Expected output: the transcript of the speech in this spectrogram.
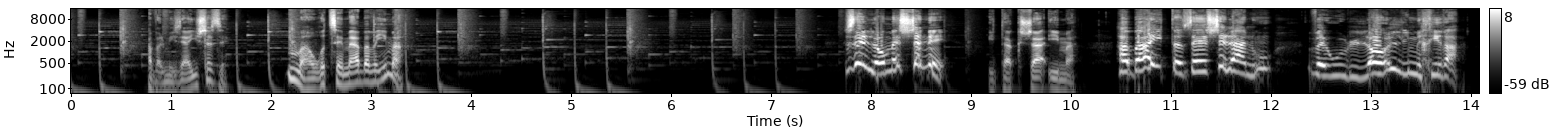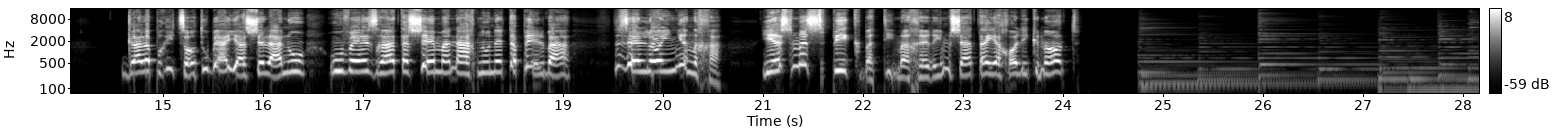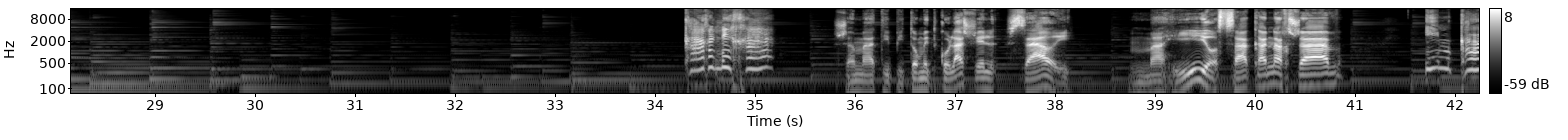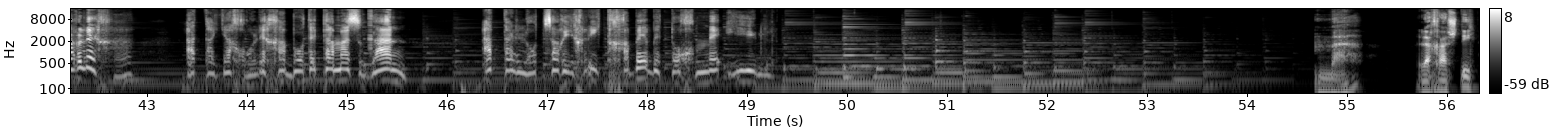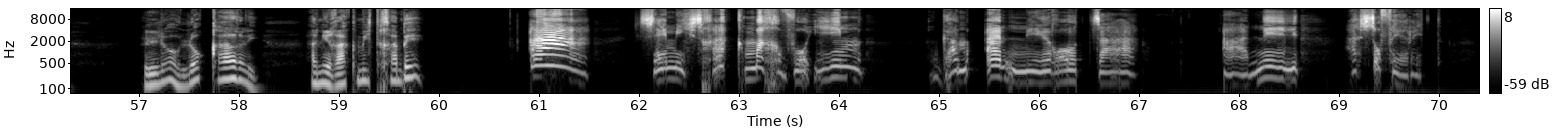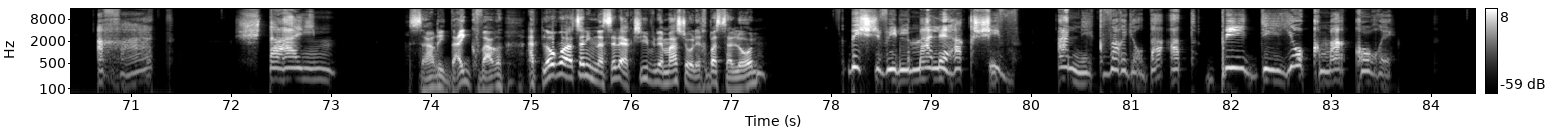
אבל מי זה האיש הזה? מה הוא רוצה מאבא ואמא? זה לא משנה. התעקשה אמא. הבית הזה שלנו, והוא לא למכירה. גל הפריצות הוא בעיה שלנו, ובעזרת השם אנחנו נטפל בה. זה לא עניינך. יש מספיק בתים אחרים שאתה יכול לקנות. לך? שמעתי פתאום את קולה של שרי. מה היא עושה כאן עכשיו? אם קר לך, אתה יכול לכבות את המזגן. אתה לא צריך להתחבא בתוך מעיל. מה? לחשתי. לא, לא קר לי. אני רק מתחבא. אה, זה משחק מחבואים. גם אני רוצה. אני הסופרת. אחת, שתיים. שרי, די כבר. את לא רואה שאני מנסה להקשיב למה שהולך בסלון? בשביל מה להקשיב? אני כבר יודעת בדיוק מה קורה.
